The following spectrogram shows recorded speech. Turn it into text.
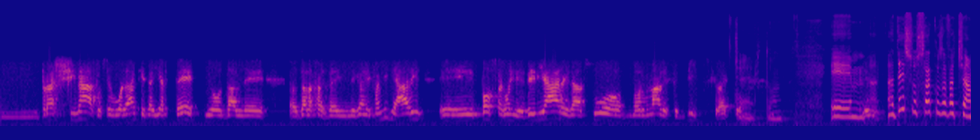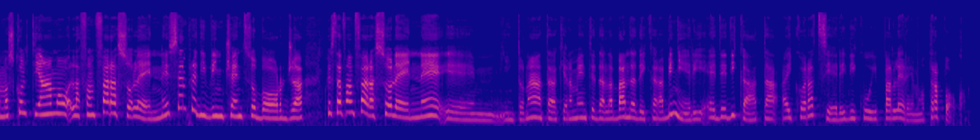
trascinato, se vuole, anche dagli affetti o dalle, dalla, dai legami familiari e possa dire, deviare dal suo normale servizio. Ecco. Certo. E ehm, adesso sa cosa facciamo? Ascoltiamo la fanfara solenne, sempre di Vincenzo Borgia. Questa fanfara solenne, eh, intonata chiaramente dalla banda dei carabinieri, è dedicata ai corazzieri di cui parleremo tra poco.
